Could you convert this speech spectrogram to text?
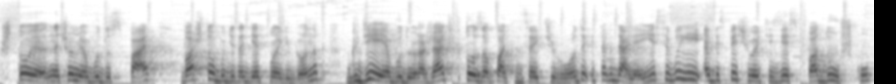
что я, на чем я буду спать, во что будет одет мой ребенок, где я буду рожать, кто заплатит за эти роды и так далее. Если вы ей обеспечиваете здесь подушку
